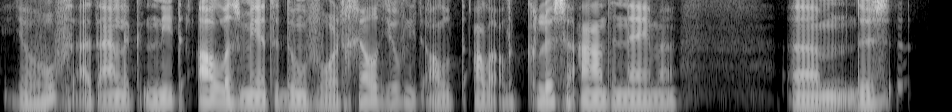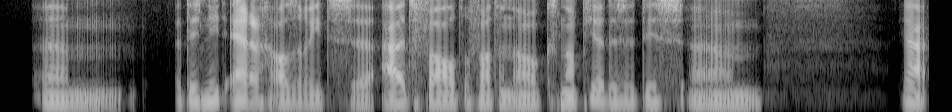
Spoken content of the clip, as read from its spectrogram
je hoeft uiteindelijk niet alles meer te doen voor het geld. Je hoeft niet alle, alle, klussen aan te nemen. Ehm, dus ehm, het is niet erg als er iets eh, uitvalt of wat dan ook, snap je? Dus het is, ehm, ja,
